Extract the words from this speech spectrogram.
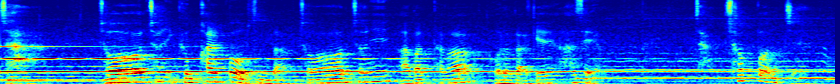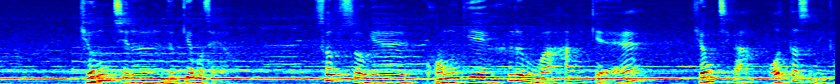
자, 천천히 급할 거 없습니다. 천천히 아바타가 걸어가게 하세요. 자, 첫 번째. 경치를 느껴보세요. 숲속에 공기의 흐름과 함께 경치가 어떻습니까?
